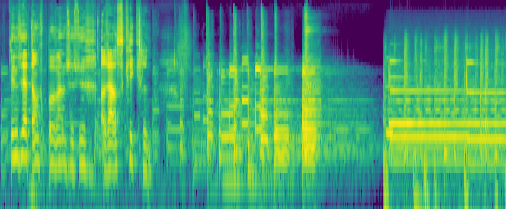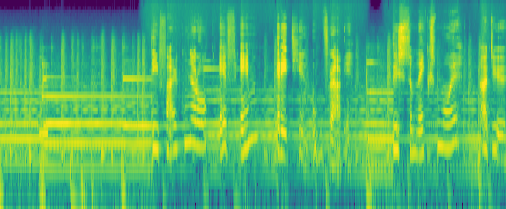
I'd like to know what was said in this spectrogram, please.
ich bin sehr dankbar, wenn sie sich rauskickeln. Die Faltenrock FM Gretchenumfrage. Bis zum nächsten Mal. Adieu.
